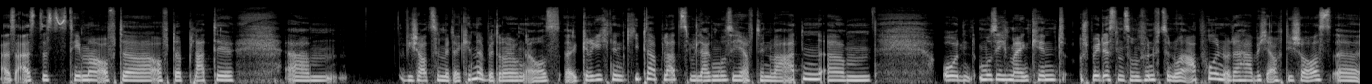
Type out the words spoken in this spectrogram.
als erstes Thema auf der, auf der Platte ähm, wie schaut's denn mit der Kinderbetreuung aus? Äh, Kriege ich einen Kita-Platz? Wie lange muss ich auf den warten? Ähm, und muss ich mein Kind spätestens um 15 Uhr abholen oder habe ich auch die Chance, äh,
